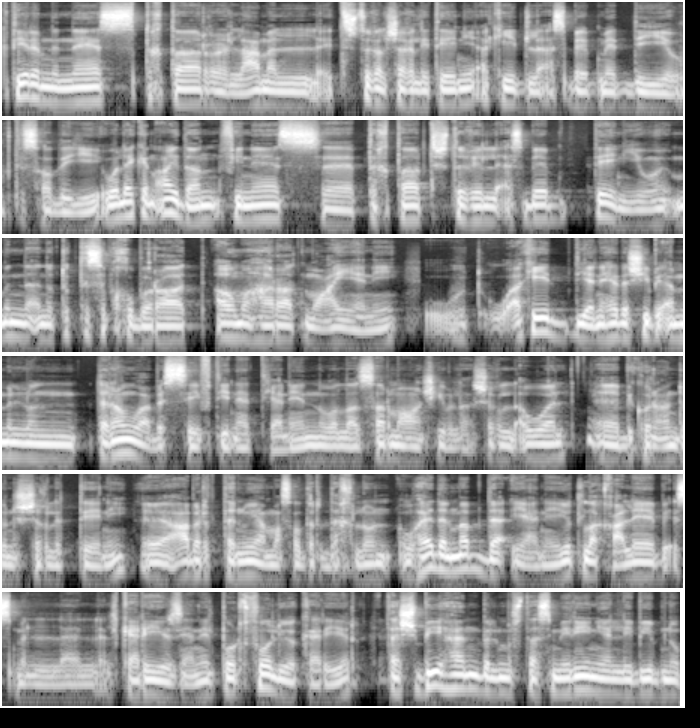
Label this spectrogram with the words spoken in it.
كثير من الناس بتختار العمل تشتغل شغلة تانية أكيد لأسباب مادية واقتصادية ولكن أيضا في ناس بتختار تشتغل لأسباب تانية ومنها إنه تكتسب خبرات أو مهارات معينة وأكيد يعني هذا الشيء بيأمن لهم تنوع بال safety net يعني إنه والله صار معهم شيء بالشغل الأول آه، بيكون عندهم الشغل الثاني آه، عبر تنويع مصادر دخلهم. وهذا المبدأ يعني يطلق عليه باسم ال careers يعني ال portfolio career تشبيها بالمستثمرين يلي بيبنوا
